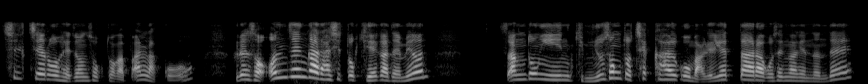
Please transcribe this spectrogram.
실제로 회전 속도가 빨랐고, 그래서 언젠가 다시 또 기회가 되면 쌍둥이인 김유성도 체크하고 말겠다라고 생각했는데,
